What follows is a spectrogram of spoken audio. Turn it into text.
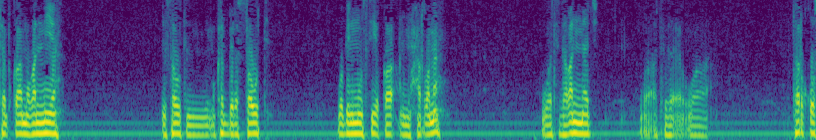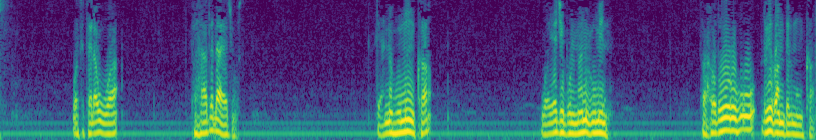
تبقى مغنية بصوت مكبر الصوت وبالموسيقى المحرمة وتتغنج وترقص وتتلوى فهذا لا يجوز. لأنه منكر ويجب المنع منه فحضوره رضا بالمنكر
